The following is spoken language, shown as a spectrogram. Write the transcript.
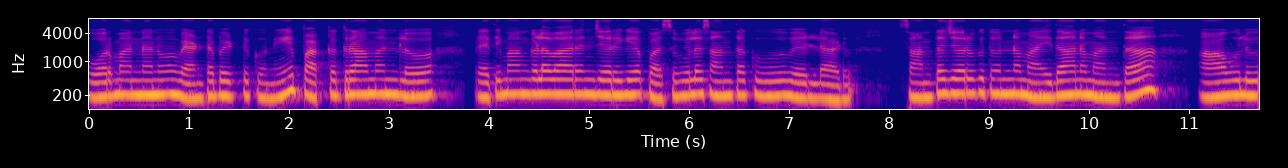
కూర్మన్నను వెంటబెట్టుకుని పక్క గ్రామంలో ప్రతి మంగళవారం జరిగే పశువుల సంతకు వెళ్ళాడు. సంత జరుగుతున్న మైదానమంతా ఆవులు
